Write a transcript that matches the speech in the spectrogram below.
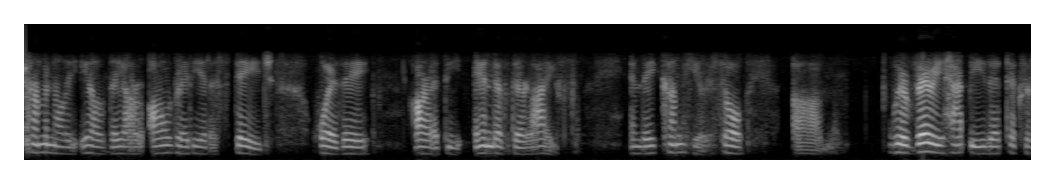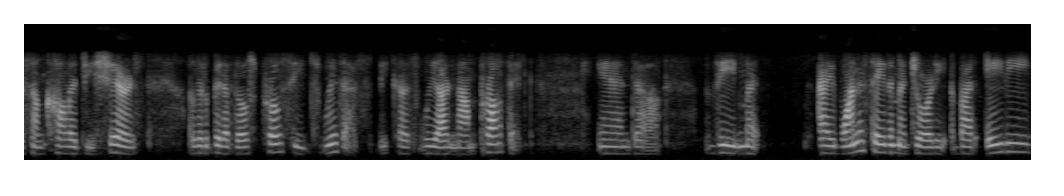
terminally ill. They are already at a stage where they are at the end of their life and they come here. So um, we're very happy that Texas Oncology shares a little bit of those proceeds with us because we are nonprofit. And uh, the I want to say the majority, about 80,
